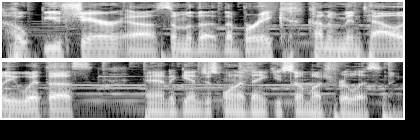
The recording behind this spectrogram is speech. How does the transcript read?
hope you share uh, some of the, the break kind of mentality with us. And again, just want to thank you so much for listening.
